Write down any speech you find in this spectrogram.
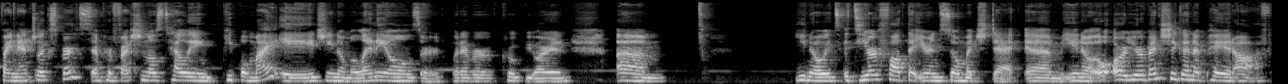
financial experts and professionals telling people my age, you know, millennials or whatever group you are in, um, you know, it's it's your fault that you're in so much debt, um, you know, or, or you're eventually going to pay it off.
